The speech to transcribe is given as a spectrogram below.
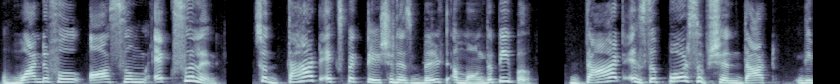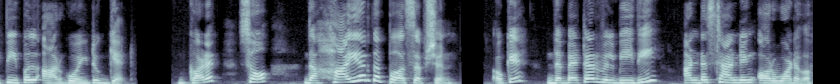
wonderful, awesome, excellent. So that expectation is built among the people. That is the perception that the people are going to get. Got it? So the higher the perception, okay, the better will be the understanding or whatever.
